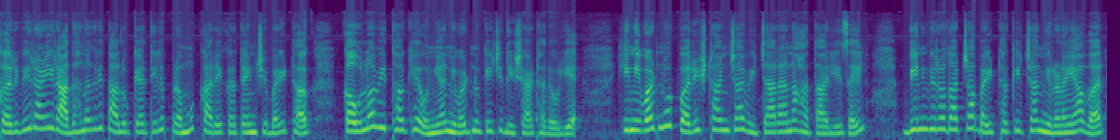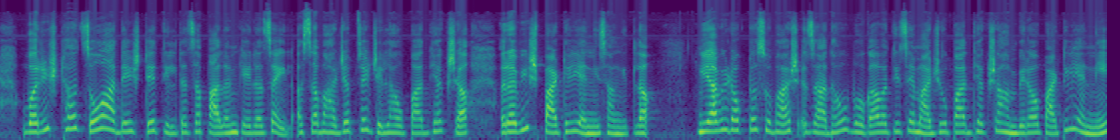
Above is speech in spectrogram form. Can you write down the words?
करवीर आणि राधानगरी तालुक्यातील प्रमुख कार्यकर्त्यांची बैठक कौलव इथं घेऊन या निवडणुकीची दिशा ठरवली आहे. ही निवडणूक वरिष्ठांच्या विचारानं हाताळली जाईल. बिनविरोधाच्या बैठकीच्या निर्णयावर वरिष्ठ जो आदेश देतील त्याचं पालन केलं जाईल असं भाजपचे जिल्हा उपाध्यक्ष रवीश पाटील यांनी सांगितलं. यावेळी डॉक्टर सुभाष जाधव भोगावतीचे माजी उपाध्यक्ष हंबीराव पाटील यांनी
